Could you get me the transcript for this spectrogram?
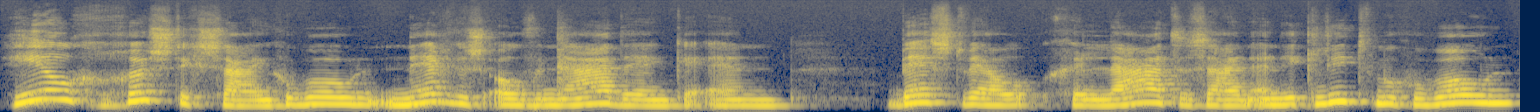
heel rustig zijn, gewoon nergens over nadenken en best wel gelaten zijn. En ik liet me gewoon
